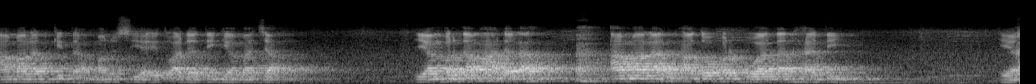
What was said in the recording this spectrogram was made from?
amalan kita manusia itu ada tiga macam. Yang pertama adalah amalan atau perbuatan hati. Ya.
